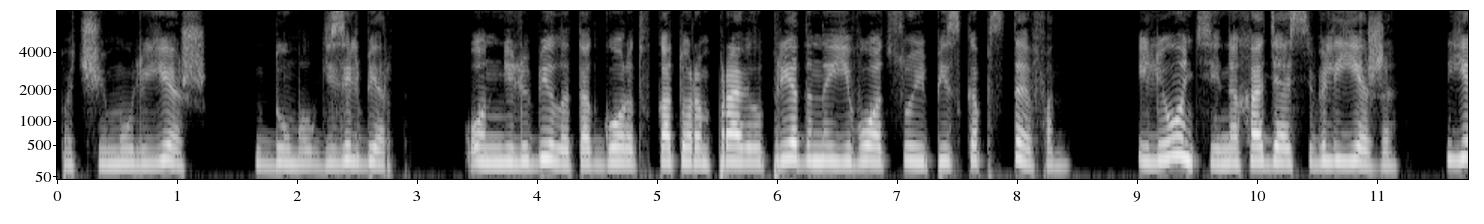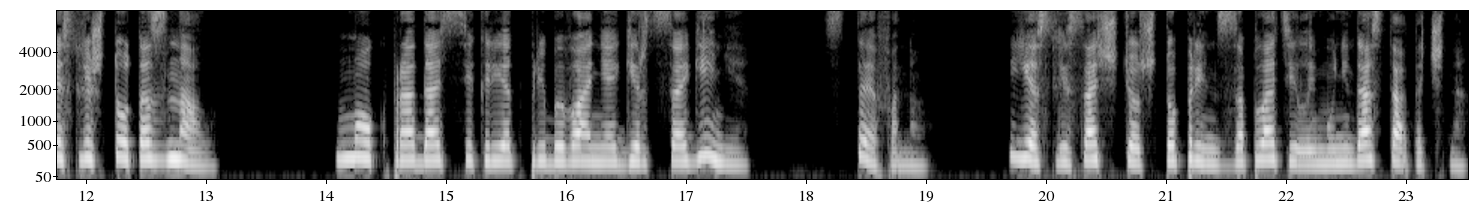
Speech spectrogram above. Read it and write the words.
«Почему Льеж?» — думал Гизельберт. Он не любил этот город, в котором правил преданный его отцу епископ Стефан и Леонтий, находясь в Льеже, если что-то знал, мог продать секрет пребывания герцогини Стефану, если сочтет, что принц заплатил ему недостаточно.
